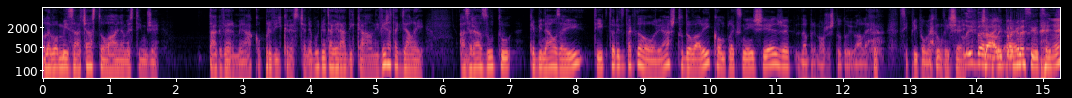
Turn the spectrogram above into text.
Lebo my sa často oháňame s tým, že tak verme ako prvý kresťania, buďme tak radikálni, vieš a tak ďalej. A zrazu tu keby naozaj tí, ktorí to takto hovoria, študovali komplexnejšie, že dobre, môže študujú, ale si pripomenuli, že... Liberáli, že aj, progresívci, nie?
